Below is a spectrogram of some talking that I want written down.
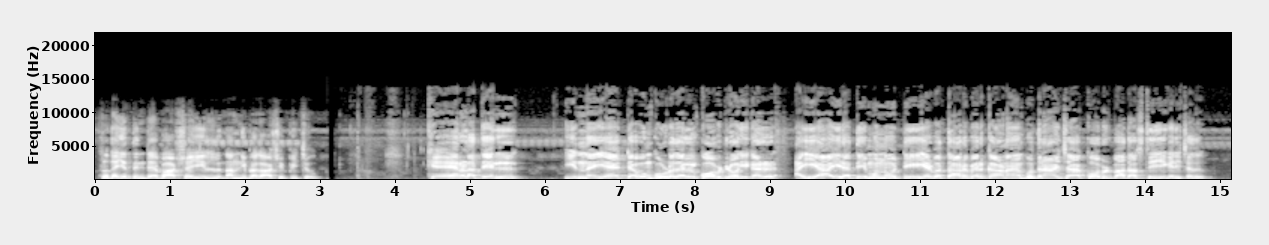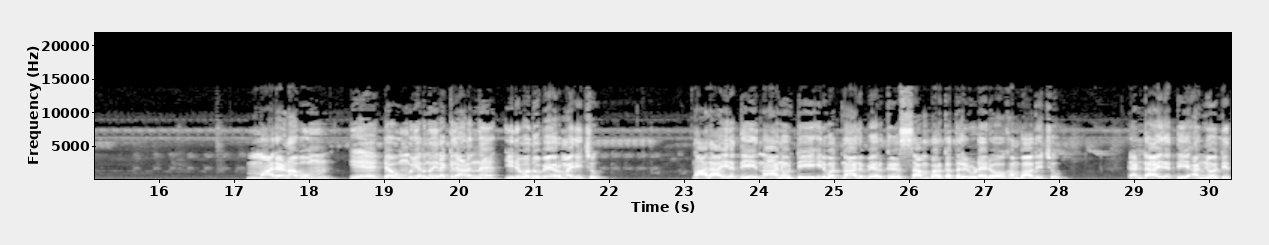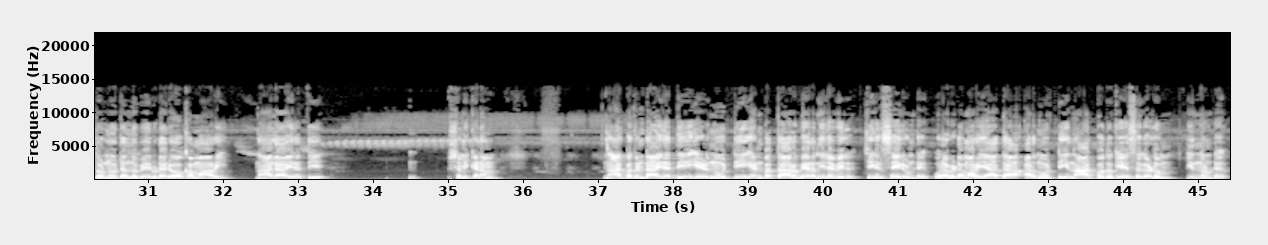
ഹൃദയത്തിന്റെ ഭാഷയിൽ നന്ദി പ്രകാശിപ്പിച്ചു. കേരളത്തിൽ ഇന്ന് ഏറ്റവും കൂടുതൽ കോവിഡ് രോഗികൾ അയ്യായിരത്തി മുന്നൂറ്റി എഴുപത്തി ആറ് പേർക്കാണ് ബുധനാഴ്ച കോവിഡ് ബാധ സ്ഥിരീകരിച്ചത്. മരണവും ഏറ്റവും ഉയർന്ന നിരക്കിലാണെന്ന് ഇരുപത് പേർ മരിച്ചു. നാലായിരത്തി നാനൂറ്റി ഇരുപത്തിനാല് പേർക്ക് സമ്പർക്കത്തിലൂടെ രോഗം ബാധിച്ചു. രണ്ടായിരത്തി അഞ്ഞൂറ്റി തൊണ്ണൂറ്റൊന്ന് പേരുടെ രോഗം മാറി. നാലായിരത്തി ക്ഷമിക്കണം നാൽപ്പത്തിരണ്ടായിരത്തി എഴുന്നൂറ്റി എൺപത്തി ആറ് പേർ നിലവിൽ ചികിത്സയിലുണ്ട്. ഉറവിടം അറിയാത്ത അറുന്നൂറ്റി നാൽപ്പത് കേസുകളും ഇന്നുണ്ട്.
